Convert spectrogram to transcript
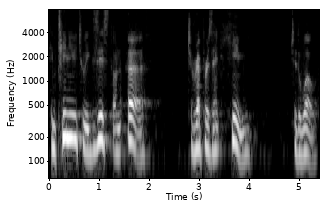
continue to exist on earth to represent him to the world.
